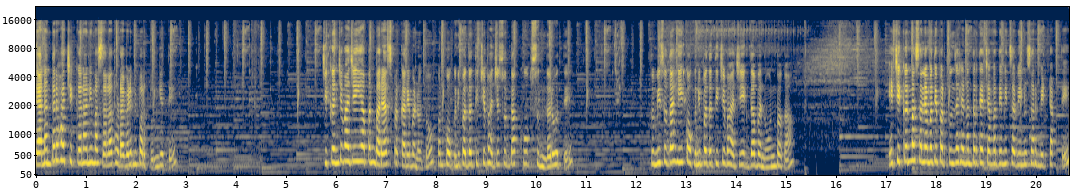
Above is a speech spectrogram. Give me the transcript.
त्यानंतर हा चिकन आणि मसाला थोडा वेळ मी परतून घेते. चिकनची भाजी ही आपण बऱ्याच प्रकारे बनवतो पण कोकणी पद्धतीची भाजीसुद्धा खूप सुंदर होते. तुम्ही सुद्धा ही कोकणी पद्धतीची भाजी एकदा बनवून बघा. हे चिकन मसाल्यामध्ये परतून झाल्यानंतर त्याच्यामध्ये मी चवीनुसार मीठ टाकते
